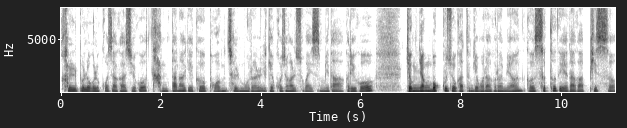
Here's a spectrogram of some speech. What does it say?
칼블록을 꽂아가지고 단단하게 그 보강철물을 이렇게 고정할 수가 있습니다. 그리고 경량 목구조 같은 경우라 그러면 그 스터드에다가 피스,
